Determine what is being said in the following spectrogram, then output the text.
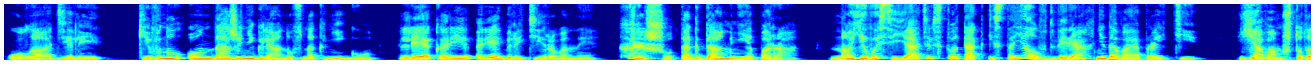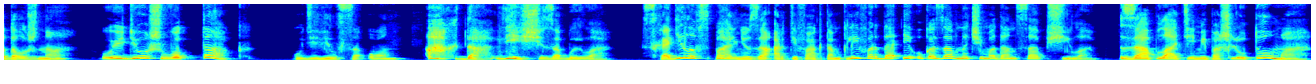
«Уладили», – кивнул он, даже не глянув на книгу. «Лекари реабилитированы. Хорошо, тогда мне пора». Но его сиятельство так и стоял в дверях, не давая пройти. «Я вам что-то должна?» «Уйдешь вот так?» – удивился он. «Ах, да, вещи забыла!» Сходила в спальню за артефактом Клиффорда и, указав на чемодан, сообщила. «За платьями пошлю Тома!»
